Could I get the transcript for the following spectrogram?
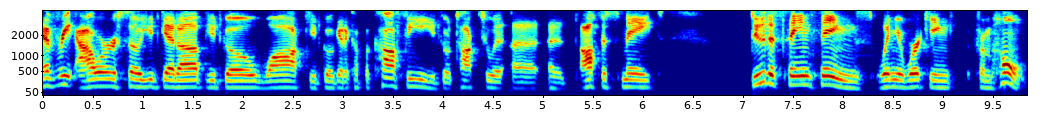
every hour or so, you'd get up, you'd go walk, you'd go get a cup of coffee, you'd go talk to a, a, an office mate. Do the same things when you're working from home,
